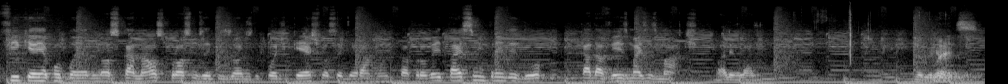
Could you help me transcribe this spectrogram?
Fique aí acompanhando o nosso canal, os próximos episódios do podcast, você terá muito para aproveitar e ser um empreendedor cada vez mais smart. Valeu, Lázaro. Right.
